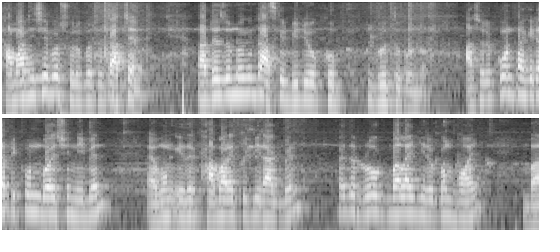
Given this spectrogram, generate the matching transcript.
খামার হিসেবে শুরু করতে চাচ্ছেন, তাদের জন্য কিন্তু আজকের ভিডিও খুব গুরুত্বপূর্ণ। আসলে কোন পাখিটা আপনি কোন বয়সে নেবেন এবং এদের খাবারে কি কি রাখবেন, বা এদের রোগ বালাই কীরকম হয়, বা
